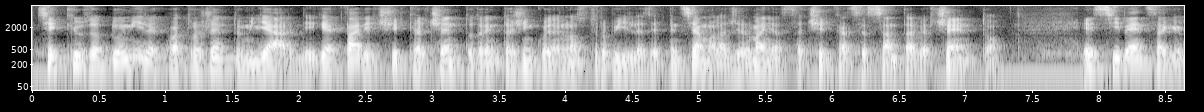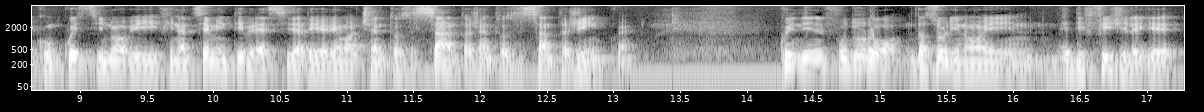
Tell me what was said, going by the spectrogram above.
si è chiusa a 2.400 miliardi, che è pari a circa il 135 del nostro PIL, se pensiamo alla Germania sta circa al 60%, e si pensa che con questi nuovi finanziamenti prestiti arriveremo al 160-165. Quindi nel futuro da soli noi è difficile che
